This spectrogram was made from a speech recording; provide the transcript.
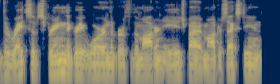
The Rites of Spring, The Great War and the Birth of the Modern Age by Modris Ekstein.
